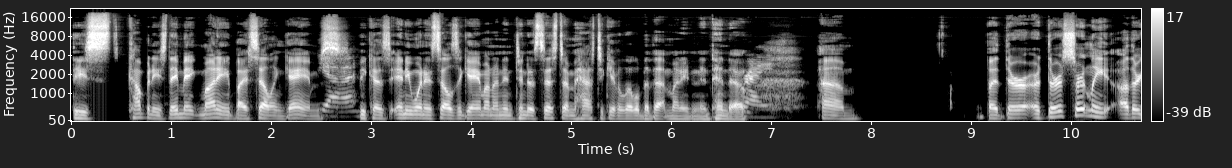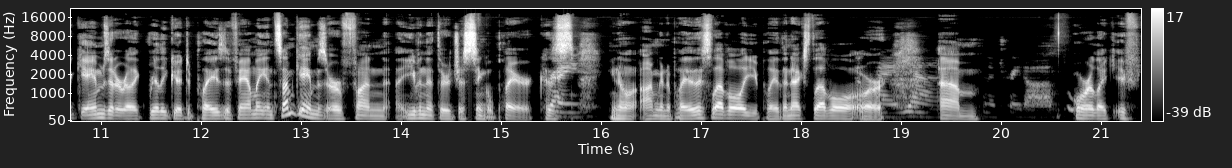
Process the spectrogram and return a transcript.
these companies, they make money by selling games Yeah. because anyone who sells a game on a Nintendo system has to give a little bit of that money to Nintendo. Right. Um, but there are there are certainly other games that are like really good to play as a family, and some games are fun even if they're just single player because Right. you know I'm going to play this level, you play the next level, or yeah. um, or like if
